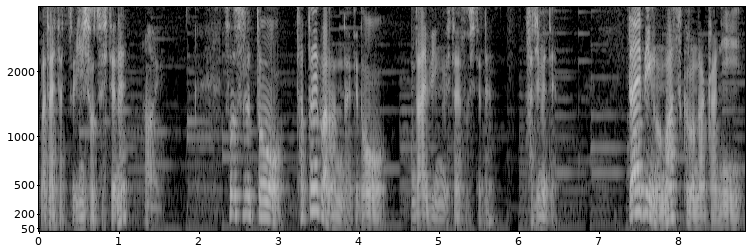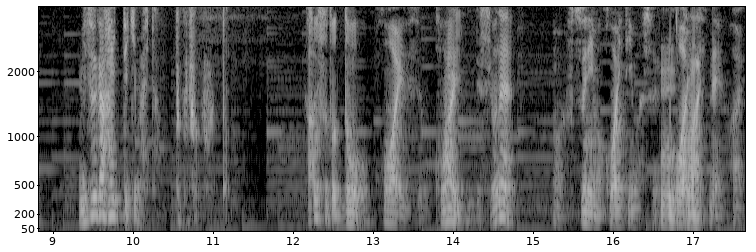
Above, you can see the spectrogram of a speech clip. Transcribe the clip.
私たちと引率してね。はい。そうすると、例えばなんだけど、ダイビングしたいとしてね。初めて。ダイビングのマスクの中に水が入ってきました。ぷくぷくと。そうするとどう？怖いですよ。怖いですよね。まあ、普通に今怖いって言いましたけど、うん怖いですね。はい。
